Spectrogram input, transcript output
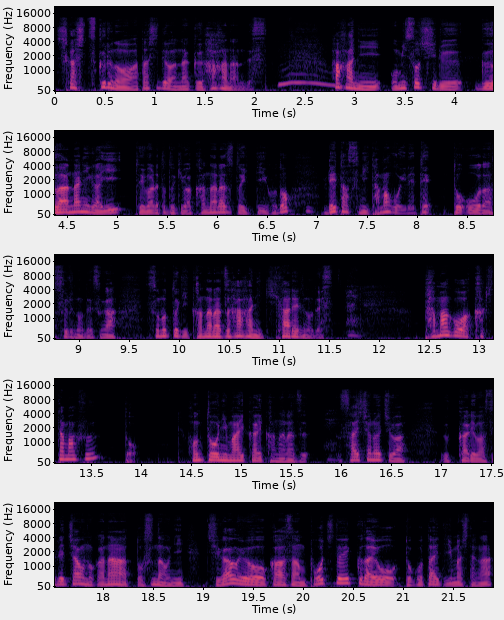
しかし作るのは私ではなく母なんです。母にお味噌汁具は何がいいと言われた時は必ずと言っていいほどレタスに卵を入れてとオーダーするのですがその時必ず母に聞かれるのです、はい卵はかきたま風？と本当に毎回必ず。最初のうちはうっかり忘れちゃうのかな？と素直に違うよお母さんポーチドエッグだよと答えていましたが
